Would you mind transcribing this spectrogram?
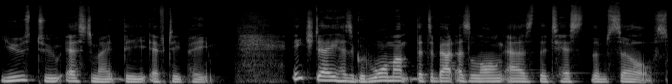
used to estimate the FTP. Each day has a good warm up that's about as long as the tests themselves.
